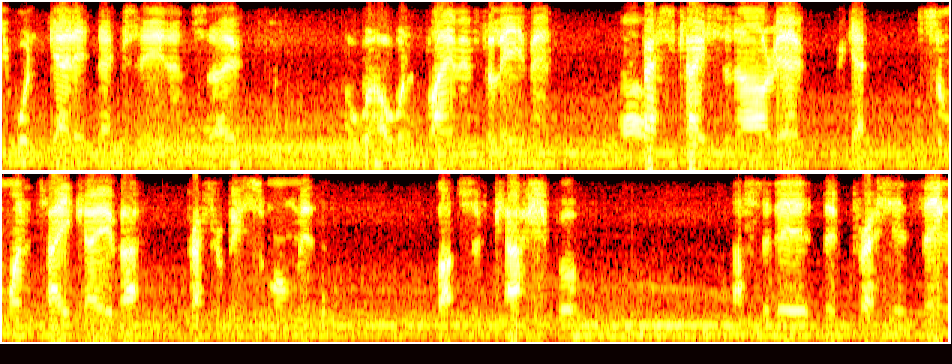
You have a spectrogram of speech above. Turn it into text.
he wouldn't get it next season. So I, w- I wouldn't blame him for leaving No. best case scenario, we get someone take over, preferably someone with lots of cash. But that's the, the pressing thing,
